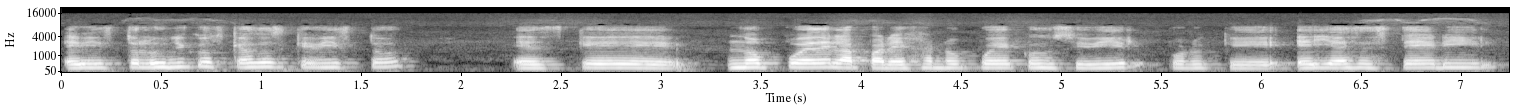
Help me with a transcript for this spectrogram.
he visto, los únicos casos que he visto es que no puede, la pareja no puede concebir porque ella es estéril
